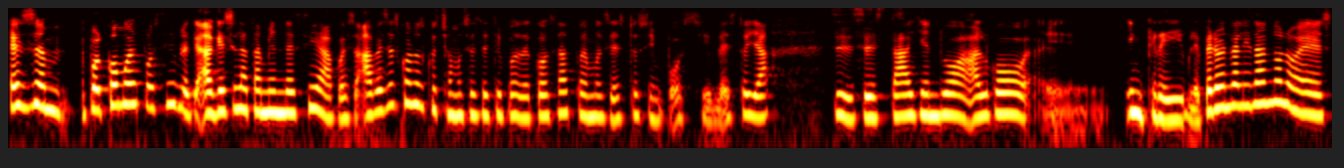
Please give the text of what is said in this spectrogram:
Es, por cómo es posible, que Geshe-la también decía, pues a veces cuando escuchamos este tipo de cosas podemos decir esto es imposible, esto ya se, está yendo a algo eh, increíble, pero en realidad no lo es.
